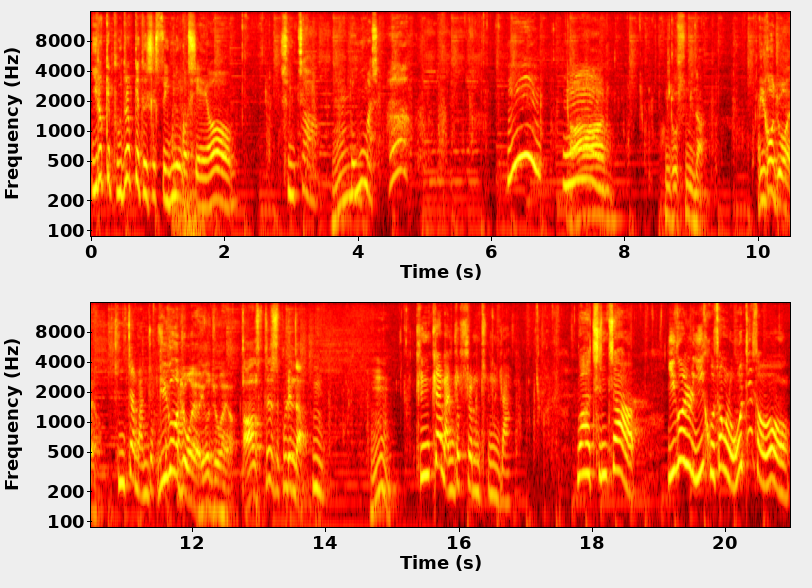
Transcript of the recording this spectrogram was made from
이렇게 부드럽게 드실 수 있는 것이에요. 진짜 음. 너무 맛있어. 아, 그럼 좋습니다. 이거 좋아요. 진짜 만족. 이거 좋아요. 이거 좋아요. 아 스트레스 풀린다. 음. 진짜 만족스럽습니다. 와 진짜 이걸 이 고성을 어디서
